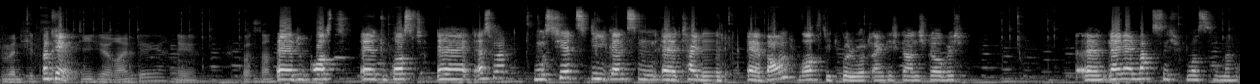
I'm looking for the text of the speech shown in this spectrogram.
Und wenn ich jetzt Okay. die hier reinlege? Nee. Was dann? Äh, du brauchst, äh, du brauchst, äh, erstmal, du musst jetzt die ganzen äh, Teile äh, bauen. Du brauchst die Toolrod eigentlich gar nicht, glaube ich. Äh, nein, nein, mach's nicht, du musst nicht machen.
